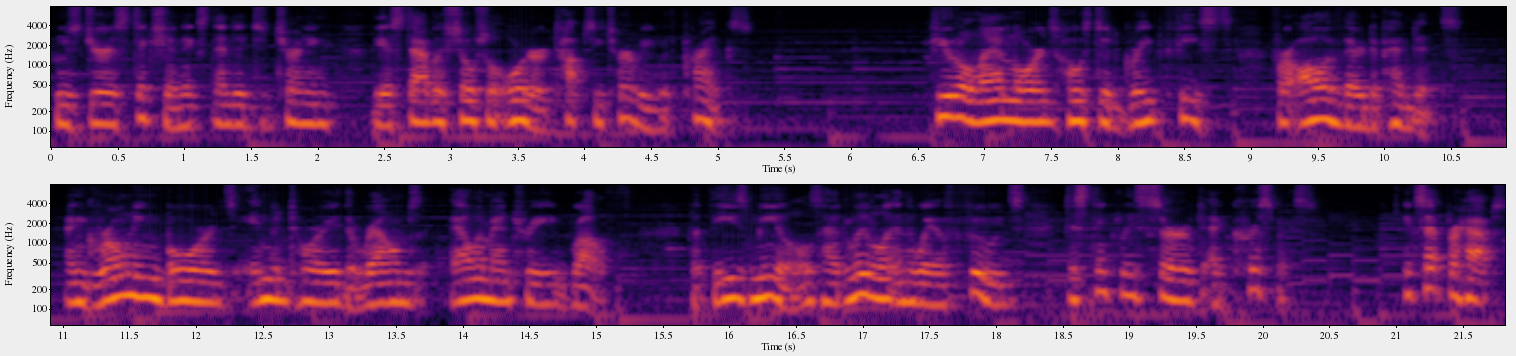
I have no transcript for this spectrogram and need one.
whose jurisdiction extended to turning the established social order topsy turvy with pranks. Feudal landlords hosted great feasts for all of their dependents, and groaning boards inventoried the realm's elementary wealth but these meals had little in the way of foods distinctly served at Christmas, except perhaps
